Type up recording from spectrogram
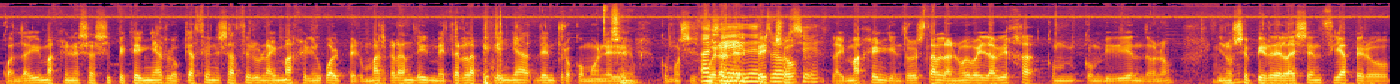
cuando hay imágenes así pequeñas, lo que hacen es hacer una imagen igual, pero más grande y meterla pequeña dentro, como en el, como si ah, fuera en el pecho, la imagen, y entonces están la nueva y la vieja conviviendo, ¿no? Y no se pierde la esencia, pero,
